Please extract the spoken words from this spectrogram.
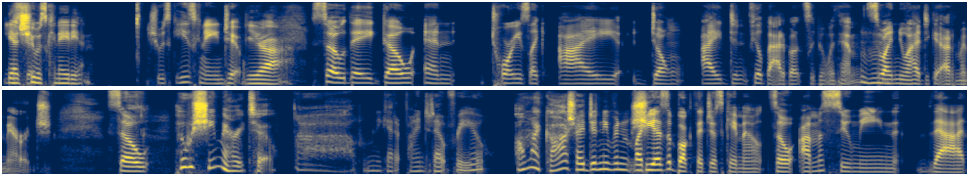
Yeah, she was Canadian. She was. He's Canadian too. Yeah. So they go and Tori's like, I don't. I didn't feel bad about sleeping with him, Mhm. so I knew I had to get out of my marriage. So Who was she married to? ah, I'm gonna get it. Find it out for you. Oh my gosh, I didn't even like she has a book that just came out, so I'm assuming that.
